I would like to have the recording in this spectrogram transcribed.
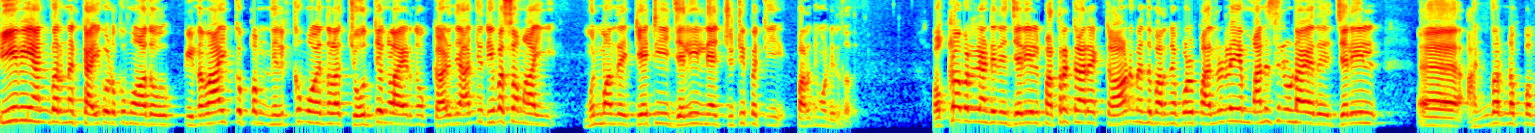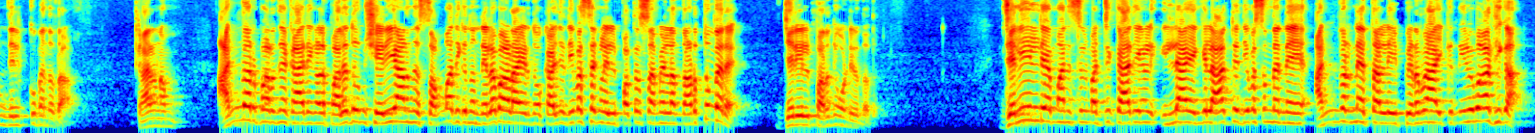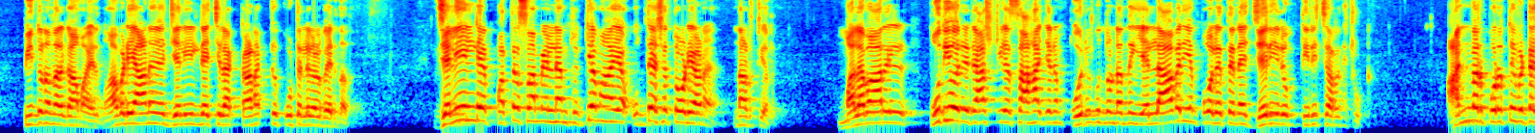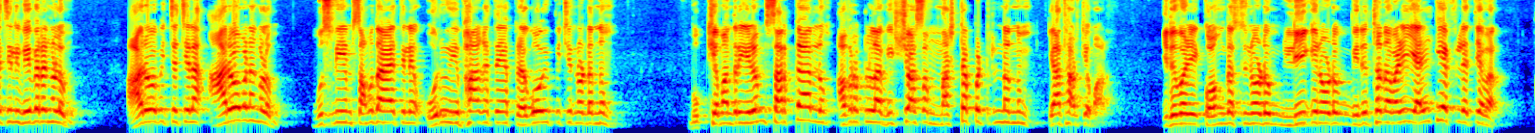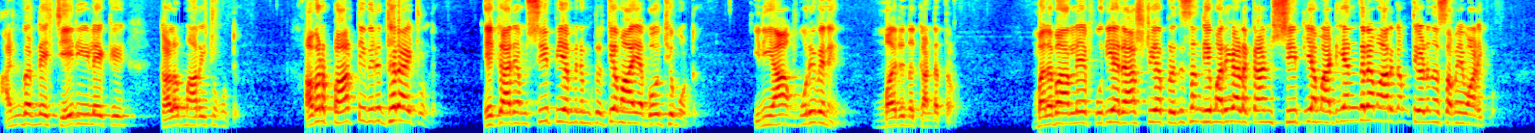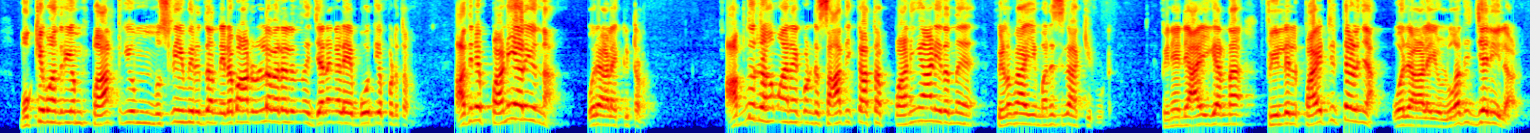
P V അൻവറിന് കൈകൊടുക്കുമോ അതോ പിണറായിക്കൊപ്പം നിൽക്കുമോ എന്നുള്ള ചോദ്യങ്ങളായിരുന്നു കഴിഞ്ഞ അഞ്ചു ദിവസമായി മുൻമന്ത്രി കെ ടി ജലീലിനെ ചുറ്റിപ്പറ്റി പറഞ്ഞുകൊണ്ടിരുന്നത്. ഒക്ടോബർ രണ്ടിന് ജലീൽ പത്രക്കാരെ കാണുമെന്ന് പറഞ്ഞപ്പോൾ പലരുടെയും മനസ്സിലുണ്ടായത് ജലീൽ അൻവറിനൊപ്പം നിൽക്കുമെന്നതാണ്. കാരണം അൻവർ പറഞ്ഞ കാര്യങ്ങൾ പലതും ശരിയാണെന്ന് സമ്മതിക്കുന്ന നിലപാടായിരുന്നു കഴിഞ്ഞ ദിവസങ്ങളിൽ പത്രസമ്മേളനം നടത്തും വരെ ജലീൽ പറഞ്ഞുകൊണ്ടിരുന്നത്. ജലീലിന്റെ മനസ്സിൽ മറ്റു കാര്യങ്ങൾ ഇല്ല എങ്കിൽ ആദ്യ ദിവസം തന്നെ അൻവറിനെ തള്ളി പിണറായിക്ക് നിരുപാധിക പിന്തുണ നൽകാമായിരുന്നു. അവിടെയാണ് ജലീലിന്റെ ചില കണക്ക് കൂട്ടലുകൾ വരുന്നത്. ജലീലിന്റെ പത്രസമ്മേളനം കൃത്യമായ ഉദ്ദേശത്തോടെയാണ് നടത്തിയത്. മലബാറിൽ പുതിയൊരു രാഷ്ട്രീയ സാഹചര്യം ഒരുങ്ങുന്നുണ്ടെന്ന് എല്ലാവരെയും പോലെ തന്നെ ജലീലും തിരിച്ചറിഞ്ഞിട്ടുണ്ട്. അൻവർ പുറത്തുവിട്ട ചില വിവരങ്ങളും ആരോപിച്ച ചില ആരോപണങ്ങളും മുസ്ലിം സമുദായത്തിലെ ഒരു വിഭാഗത്തെ പ്രകോപിപ്പിച്ചിട്ടുണ്ടെന്നും മുഖ്യമന്ത്രിയിലും സർക്കാരിലും അവർക്കുള്ള വിശ്വാസം നഷ്ടപ്പെട്ടിട്ടുണ്ടെന്നും യാഥാർത്ഥ്യമാണ്. ഇതുവഴി കോൺഗ്രസിനോടും ലീഗിനോടും വിരുദ്ധത വഴി എൽ ഡി എഫിലെത്തിയവർ അൻവറിന്റെ ചേരിയിലേക്ക് കളം മാറിയിട്ടുമുണ്ട്. അവർ പാർട്ടി വിരുദ്ധരായിട്ടുണ്ട്. ഇക്കാര്യം സി പി എമ്മിനും കൃത്യമായ ബോധ്യമുണ്ട്. ഇനി ആ മുറിവിന് മരുന്ന് കണ്ടെത്തണം. മലബാറിലെ പുതിയ രാഷ്ട്രീയ പ്രതിസന്ധി മറികടക്കാൻ സി പി എം അടിയന്തര മാർഗം തേടുന്ന സമയമാണിപ്പോൾ മുഖ്യമന്ത്രിയും പാർട്ടിയും മുസ്ലിം വിരുദ്ധ നിലപാടുള്ളവരല്ലെന്ന് ജനങ്ങളെ ബോധ്യപ്പെടുത്തണം. അതിന് പണിയറിയുന്ന ഒരാളെ കിട്ടണം. അബ്ദുൾ റഹ്മാനെ കൊണ്ട് സാധിക്കാത്ത പണിയാണിതെന്ന് പിണറായി മനസ്സിലാക്കിയിട്ടുണ്ട്. പിന്നെ ന്യായീകരണ ഫീൽഡിൽ പയറ്റിത്തെളിഞ്ഞ ഒരാളേ ഉള്ളൂ. അത് ജലീലാണ്.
